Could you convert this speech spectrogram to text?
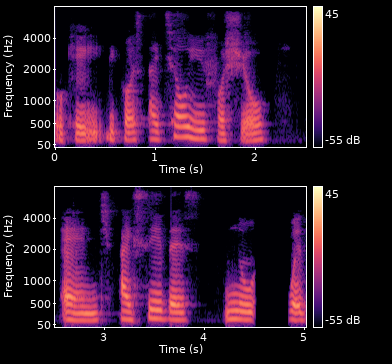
Okay. Because I tell you for sure, and I say this no with,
